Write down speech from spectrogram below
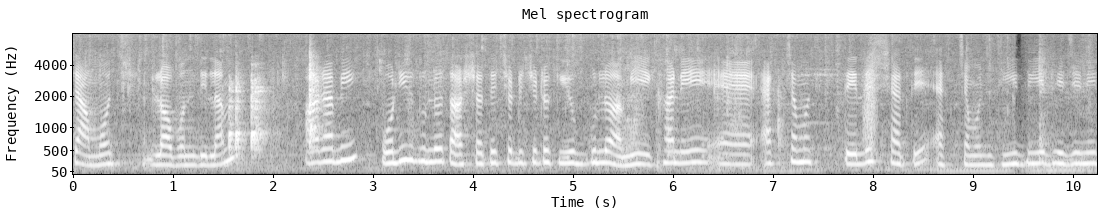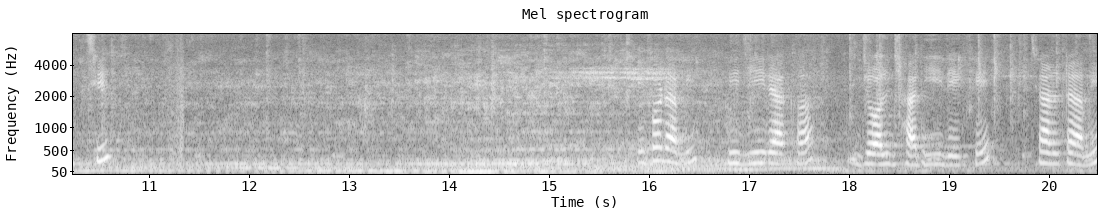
চামচ লবণ দিলাম। আর আমি পনিরগুলো তার সাথে ছোট ছোট কিউবগুলো আমি এখানে এক চামচ তেলের সাথে এক চামচ ঘি দিয়ে ভেজে নিচ্ছি। এবার আমি ভিজিয়ে রাখা জল ঝারিয়ে রেখে চালটা আমি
